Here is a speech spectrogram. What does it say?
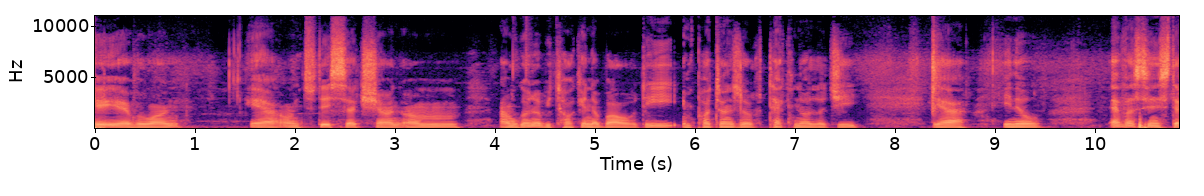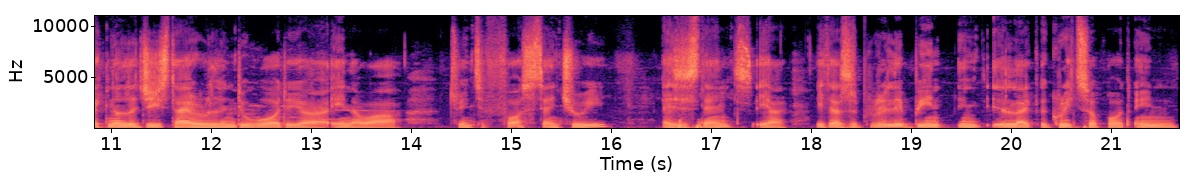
Hey everyone. Yeah, on today's section, um, I'm gonna be talking about the importance of technology. Yeah, you know, ever since technology started ruling the world, yeah, in our 21st century existence, yeah, it has really been in like a great support in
